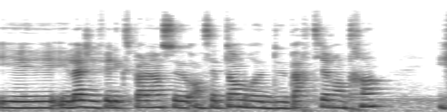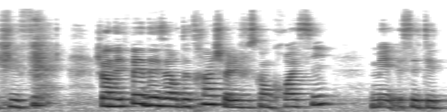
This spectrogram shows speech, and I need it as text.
Et, et là, j'ai fait l'expérience en septembre de partir en train. Et j'ai fait, j'en ai fait des heures de train, je suis allée jusqu'en Croatie, mais c'était,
